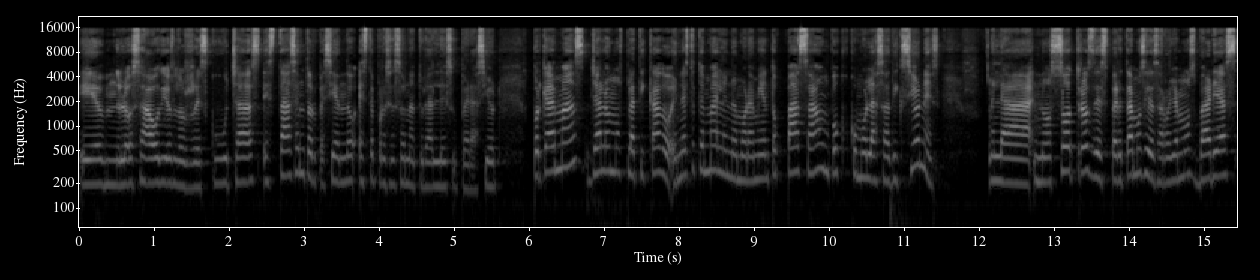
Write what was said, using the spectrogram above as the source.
em, los audios, los reescuchas, estás entorpeciendo este proceso natural de superación. Porque además, ya lo hemos platicado, en este tema del enamoramiento pasa un poco como las adicciones. Nosotros despertamos y desarrollamos varias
